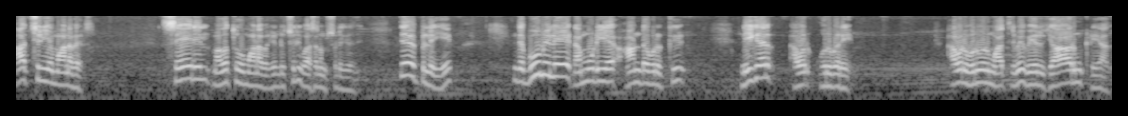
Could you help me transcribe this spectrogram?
ஆச்சரியமானவர். செயலில் மகத்துவமானவர் என்று சொல்லி வசனம் சொல்கிறது தேவப்பிள்ளையே இந்த பூமியிலே நம்முடைய ஆண்டவருக்கு நிகர் அவர் ஒருவரே. அவர் ஒருவர் மாத்திரமே வேறு யாரும் கிடையாது.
